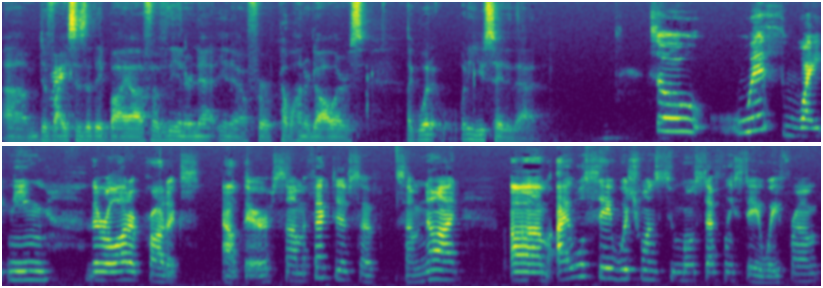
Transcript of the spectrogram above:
um, devices that they buy off of the internet. You know, for a couple hundred dollars. Like, what what do you say to that? So with whitening, there are a lot of products out there. Some effective, some some not. Um, I will say which ones to most definitely stay away from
